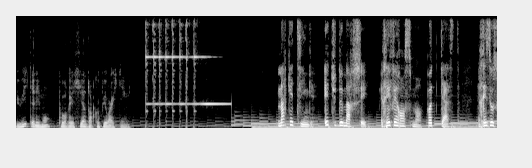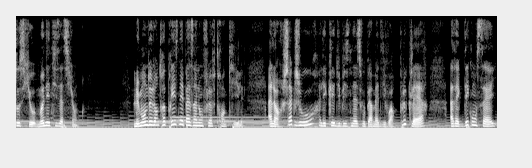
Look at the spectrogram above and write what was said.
8 éléments pour réussir dans le copywriting. Marketing, études de marché, référencement, podcast, réseaux sociaux, monétisation. Le monde de l'entreprise n'est pas un long fleuve tranquille. Alors chaque jour, les clés du business vous permettent d'y voir plus clair avec des conseils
